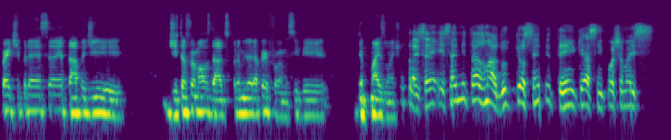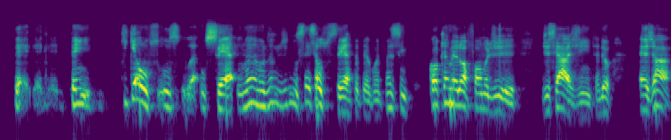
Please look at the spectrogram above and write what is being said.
partir para essa etapa de, de transformar os dados para melhorar a performance e ver o tempo mais longe. Então, isso, aí, isso aí me traz uma dúvida que eu sempre tenho, que é assim, poxa, mas tem, tem que, que é o, o, o certo? Não, não, não, sei se é o certo a pergunta, mas assim, qual é a melhor forma de, de se agir, entendeu? É já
